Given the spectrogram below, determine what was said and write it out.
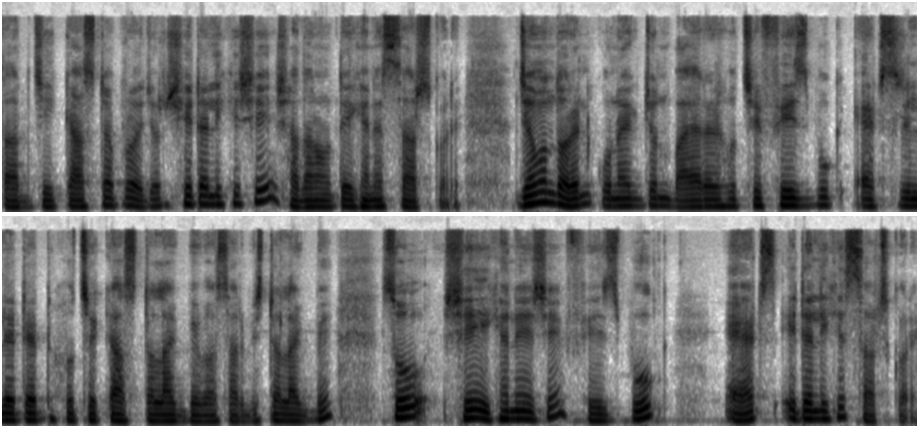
তার যে কাজটা প্রয়োজন, সেটা লিখে সে সাধারণত এখানে সার্চ করে। যেমন ধরেন, কোনো একজন বায়ারের হচ্ছে ফেসবুক অ্যাডস রিলেটেড হচ্ছে কাজটা লাগবে বা সার্ভিসটা লাগবে। সো সে এখানে এসে ফেসবুক অ্যাডস এটা লিখে সার্চ করে।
